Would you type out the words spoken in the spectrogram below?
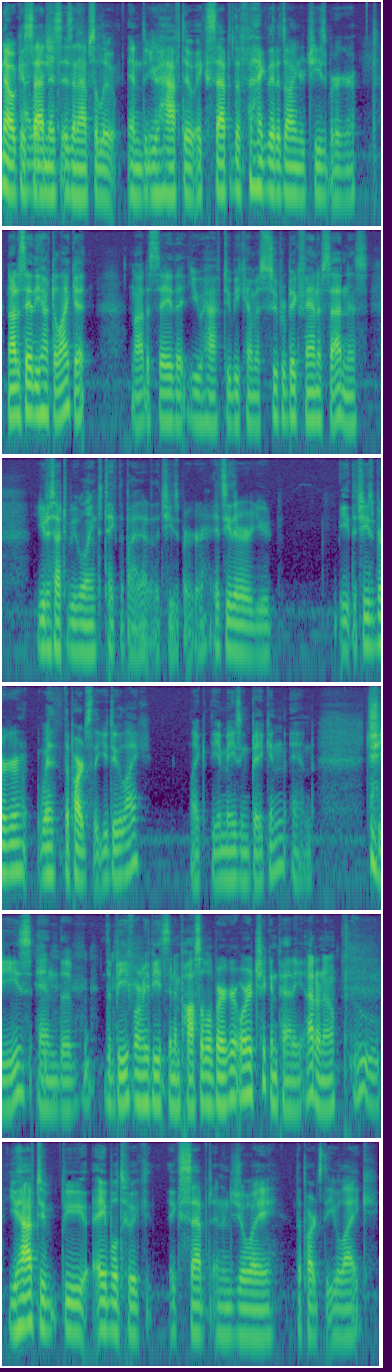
No, because wish. sadness is an absolute, and you have to accept the fact that it's on your cheeseburger. Not to say that you have to like it. Not to say that you have to become a super big fan of sadness. You just have to be willing to take the bite out of the cheeseburger. It's either you eat the cheeseburger with the parts that you do like, like the amazing bacon and cheese and the the beef, or maybe it's an impossible burger or a chicken patty. I don't know. Ooh. You have to be able to ac- accept and enjoy the parts that you like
